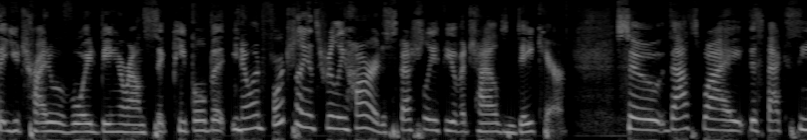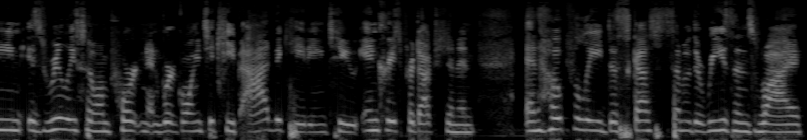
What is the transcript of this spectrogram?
that you try to avoid being around sick people. But, you know, unfortunately, it's really hard, especially if you have a child in daycare. So that's why this vaccine is really so important. And we're going to keep advocating to increase production and, and hopefully discuss some of the reasons why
